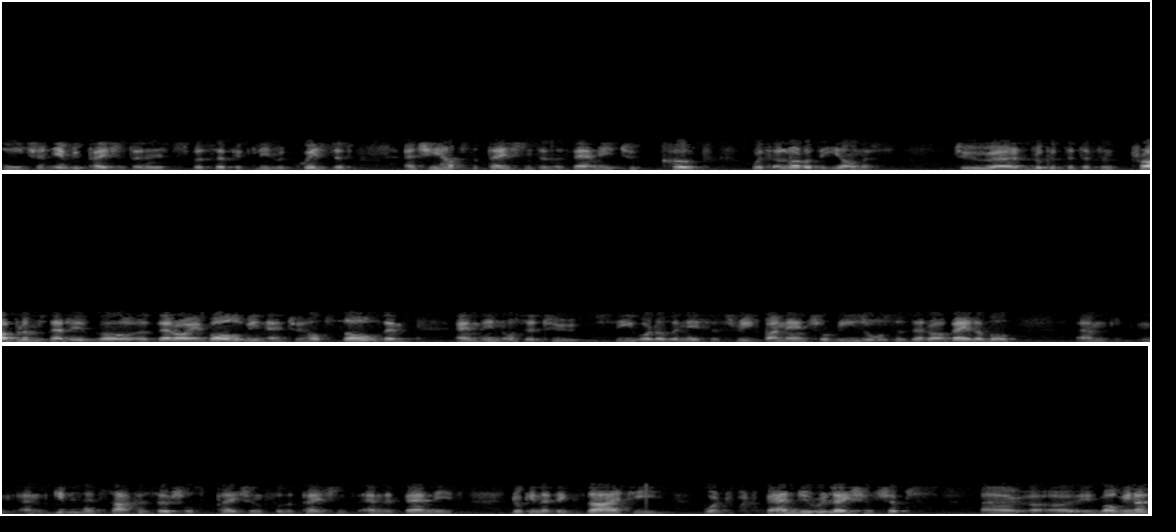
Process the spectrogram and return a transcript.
each and every patient and it's specifically requested. And she helps the patient and the family to cope with a lot of the illness, to uh, look at the different problems that, that are evolving and to help solve them, and then also to see what are the necessary financial resources that are available, um, and giving that psychosocial patient for the patients and the families, looking at anxiety, what, what family relationships uh, are involved. You know,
